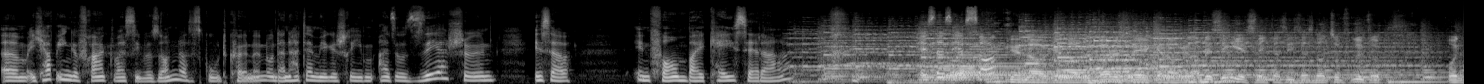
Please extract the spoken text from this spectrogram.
ähm, ich habe ihn gefragt, was Sie besonders gut können und dann hat er mir geschrieben, also sehr schön ist er in Form bei K-Serra. ist das Ihr Song? Genau, genau, Doris Day, genau, genau. Wir singen jetzt nicht, das ist jetzt noch zu früh für und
